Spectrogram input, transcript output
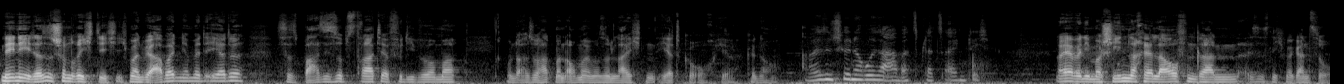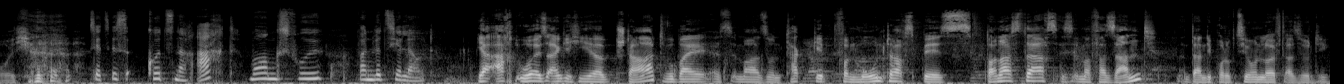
Nee, nee, das ist schon richtig. Ich meine, wir arbeiten ja mit Erde. Das ist das Basissubstrat ja für die Würmer. Und also hat man auch mal immer so einen leichten Erdgeruch hier, genau. Aber es ist ein schöner, ruhiger Arbeitsplatz eigentlich. Naja, wenn die Maschinen nachher laufen, dann ist es nicht mehr ganz so ruhig. Jetzt ist kurz nach acht morgens früh. Wann wird es hier laut? Ja, 8 Uhr ist eigentlich hier Start, wobei es immer so einen Takt gibt von montags bis donnerstags ist immer Versand. Dann die Produktion läuft also die,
